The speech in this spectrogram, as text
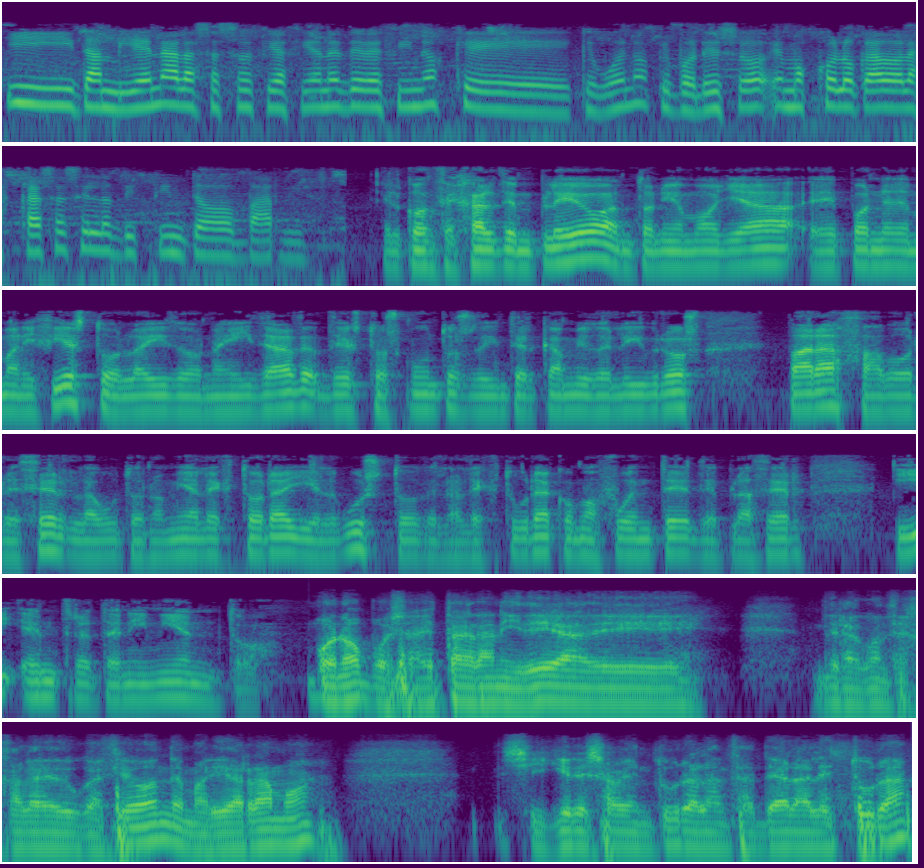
y también a las asociaciones de vecinos que, que bueno que por eso hemos colocado las casas en los distintos barrios. El concejal de empleo, Antonio Moya, eh, pone de manifiesto la idoneidad de estos puntos de intercambio de libros para favorecer la autonomía lectora y el gusto de la lectura como fuente de placer y entretenimiento. Bueno, pues a esta gran idea de, de la concejala de Educación, de María Ramos, si quieres aventura, lánzate a la lectura,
